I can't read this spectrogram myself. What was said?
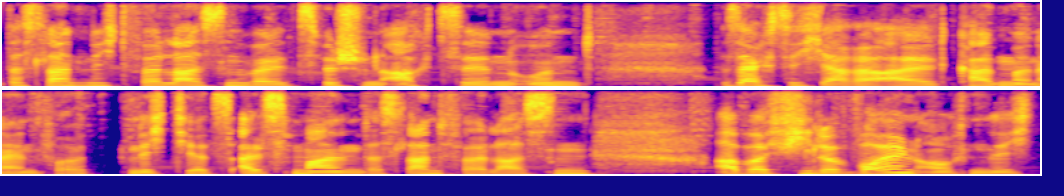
das Land nicht verlassen, weil zwischen 18 und 60 Jahre alt kann man einfach nicht jetzt als Mann das Land verlassen. Aber viele wollen auch nicht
